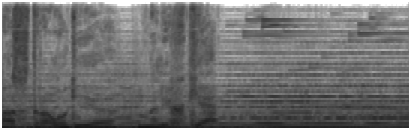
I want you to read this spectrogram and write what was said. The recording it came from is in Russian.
Астрология налегке.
